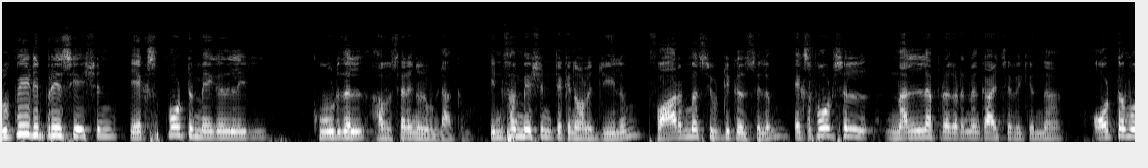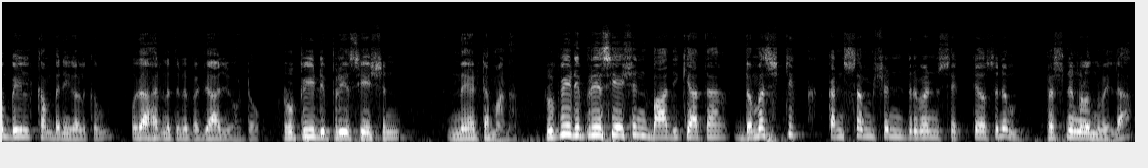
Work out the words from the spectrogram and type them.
റുപ്പി ഡിപ്രീസിയേഷൻ എക്സ്പോർട്ട് മേഖലയിൽ കൂടുതൽ അവസരങ്ങൾ ഉണ്ടാക്കും. ഇൻഫർമേഷൻ ടെക്നോളജിയിലും ഫാർമസ്യൂട്ടിക്കൽസിലും എക്സ്പോർട്സിൽ നല്ല പ്രകടനം കാഴ്ചവെക്കുന്ന ഓട്ടോമൊബൈൽ കമ്പനികൾക്കും ഉദാഹരണത്തിന് ബജാജ് ഓട്ടോ റുപ്പി ഡിപ്രീസിയേഷൻ നേട്ടമാണ്. റുപ്പി ഡിപ്രീസിയേഷൻ ബാധിക്കാത്ത ഡൊമസ്റ്റിക് കൺസംഷൻ ഡ്രിവൺ സെക്ടേഴ്സിനും പ്രശ്നങ്ങളൊന്നുമില്ല.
